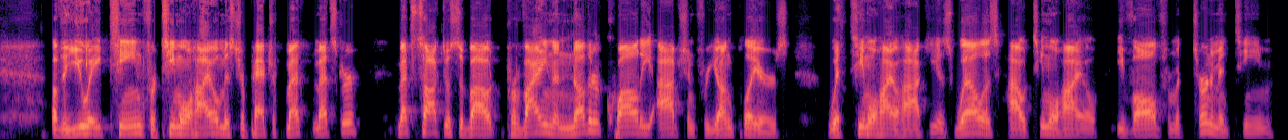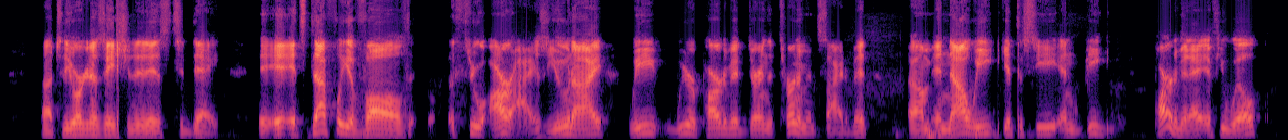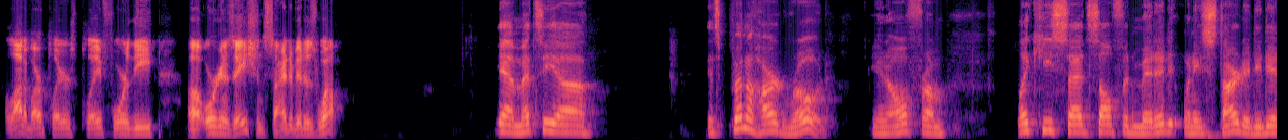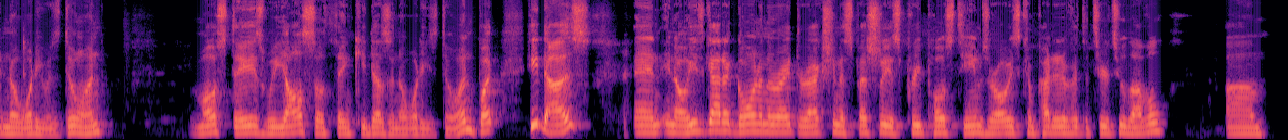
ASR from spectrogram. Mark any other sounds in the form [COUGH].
of the U18 for Team Ohio, Mr. Patrick Metzger. Metz talked to us about providing another quality option for young players with Team Ohio Hockey, as well as how Team Ohio evolved from a tournament team uh, to the organization it is today. It, it's definitely evolved through our eyes. You and I, we we were part of it during the tournament side of it, um, and now we get to see and be part of it, if you will. A lot of our players play for the uh, organization side of it as well. Yeah, Metzi, uh, it's been a hard road, you know, from like he said, self admitted when he started, he didn't know what he was doing most days we also think he doesn't know what he's doing, but he does. And you know, he's got it going in the right direction, especially his pre-post teams are always competitive at the tier two level. Um,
